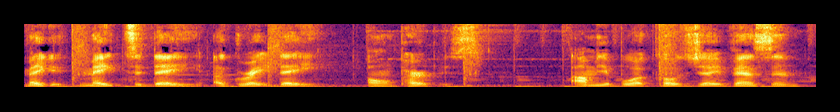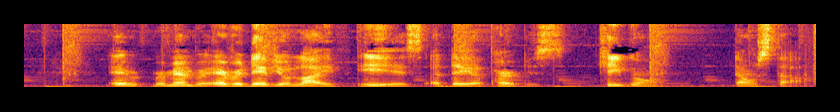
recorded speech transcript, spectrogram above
make it make today a great day on purpose. I'm your boy, Coach Jay Vinson. Remember, every day of your life is a day of purpose. Keep going. Don't stop.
